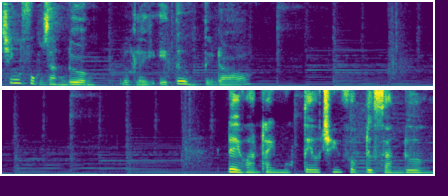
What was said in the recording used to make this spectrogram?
chinh phục giảng đường được lấy ý tưởng từ đó. Để hoàn thành mục tiêu chinh phục được giảng đường,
